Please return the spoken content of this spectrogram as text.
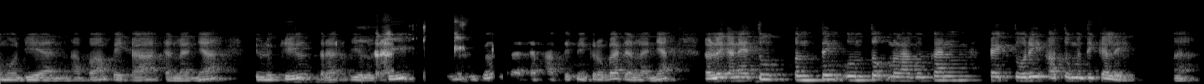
kemudian apa pH dan lainnya, biologi terhadap biologi terhadap aktif mikroba dan lainnya. Oleh karena itu penting untuk melakukan factory automatically, nah,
